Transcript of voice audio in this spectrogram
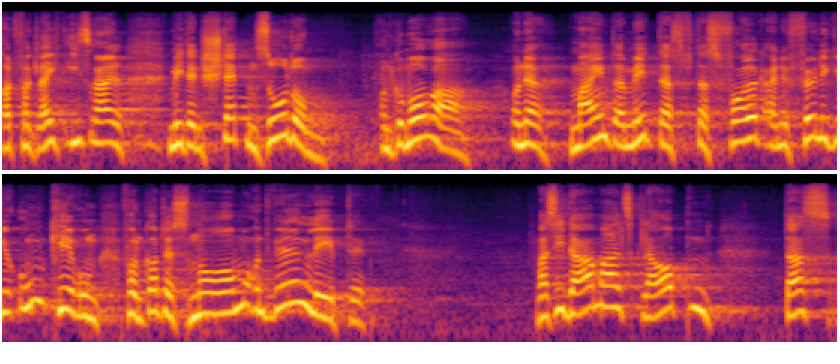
Gott vergleicht Israel mit den Städten Sodom und Gomorra und er meint damit, dass das Volk eine völlige Umkehrung von Gottes Norm und Willen lebte. Was sie damals glaubten, das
